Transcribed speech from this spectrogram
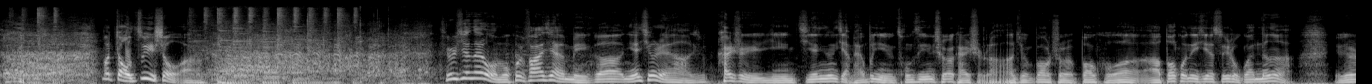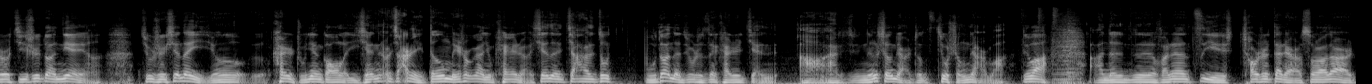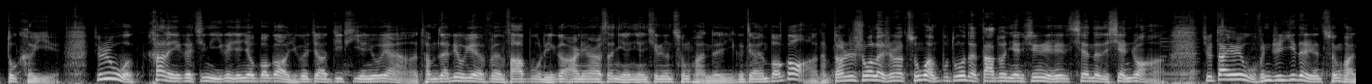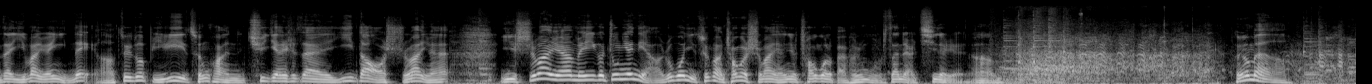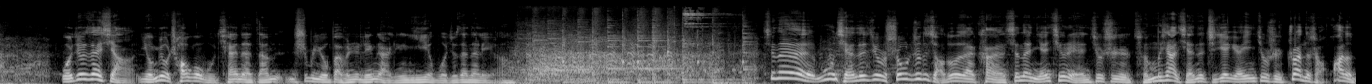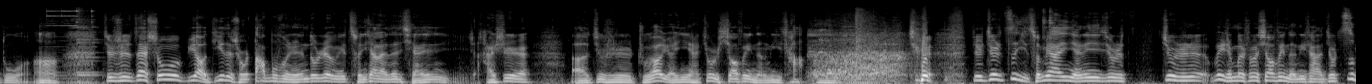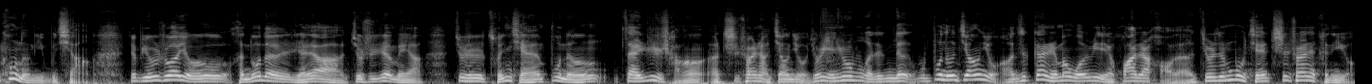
我找罪受啊！其实现在我们会发现，每个年轻人啊，就开始以节能减排，不仅从自行车开始了啊，就包括包括啊，包括那些随手关灯啊，有的时候及时断电呀，就是现在已经开始逐渐高了。以前那家里灯没事干就开着，现在家里都。不断的就是在开始减啊，能省点就就省点吧，对吧？啊，那那反正自己超市带点塑料袋都可以。就是我看了一个今一个研究报告，一个叫 DT 研究院啊，他们在六月份发布了一个二零二三年年轻人存款的一个调研报告啊。他们当时说了，说存款不多的大多年轻人现在的现状啊，就大约有五分之一的人存款在一万元以内啊，最多比例存款区间是在一到十万元，以十万元为一个中间点啊。如果你存款超过十万元，就超过了百分之五十三点。七的人啊，朋友们啊，我就在想，有没有超过五千的？咱们是不是有百分之零点零一？我就在那里啊。现在目前的就是收支的角度来看，现在年轻人就是存不下钱的直接原因就是赚的少，花的多啊。就是在收入比较低的时候，大部分人都认为存下来的钱还是啊，就是主要原因啊就是消费能力差，就就就是自己存不下一年龄就是。就是为什么说消费能力差，就是自控能力不强。就比如说有很多的人啊，就是认为啊，就是存钱不能在日常啊吃穿上将就，就是也就是我的那我不能将就啊，这干什么我们也花点好的。就是目前吃穿肯定有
